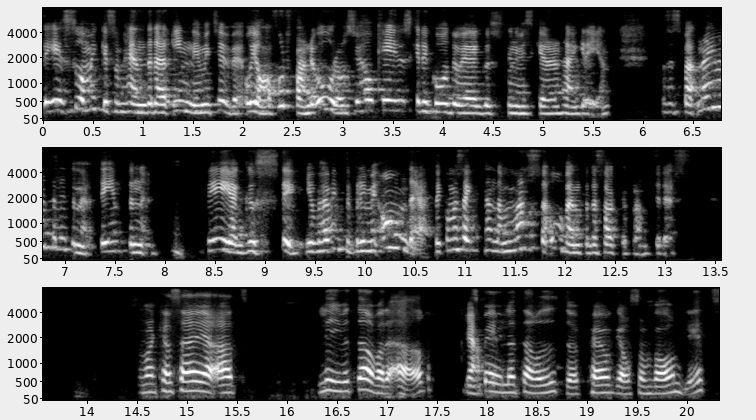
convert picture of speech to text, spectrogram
det är så mycket som händer där inne i mitt huvud och jag har fortfarande oro. Så jag har okej, okay, hur ska det gå då i augusti när vi ska göra den här grejen? Och så bara, nej, vänta lite nu, det är inte nu. Det är augusti. Jag behöver inte bry mig om det. Det kommer säkert hända massa oväntade saker fram till dess. Så man kan säga att livet är vad det är. Ja. Spelet där ute pågår som vanligt.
